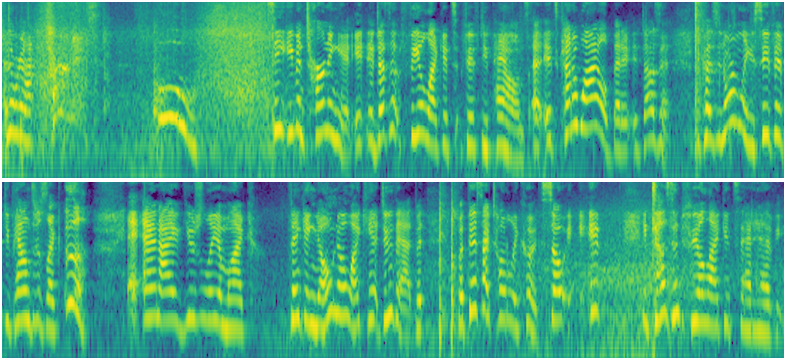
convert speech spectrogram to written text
And then we're gonna have to turn it. Ooh. See, even turning it, it, it, doesn't feel like it's 50 pounds. Uh, it's kind of wild that it, it, doesn't. Because normally you see 50 pounds just like, ugh. And I usually am like thinking, no, no, I can't do that. But but this I totally could. So it, it, it doesn't feel like it's that heavy.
